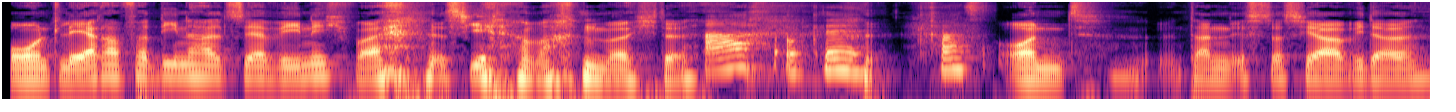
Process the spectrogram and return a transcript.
Und Lehrer verdienen halt sehr wenig, weil es jeder machen möchte. Ach, okay, krass. Und dann ist das ja wieder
